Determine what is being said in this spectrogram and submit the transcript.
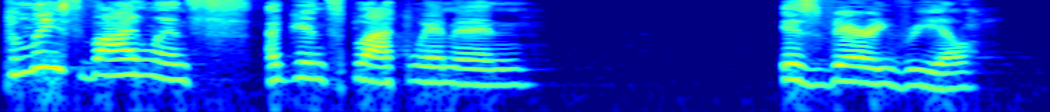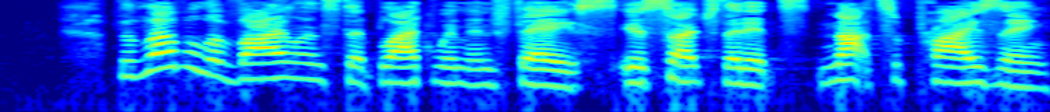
Police violence against black women is very real. The level of violence that black women face is such that it's not surprising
